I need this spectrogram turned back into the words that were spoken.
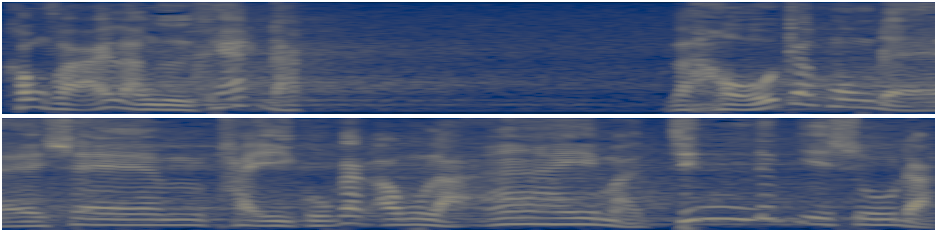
Không phải là người khác đặt, là hỏi các môn đệ xem thầy của các ông là ai mà chính Đức Giêsu đặt.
